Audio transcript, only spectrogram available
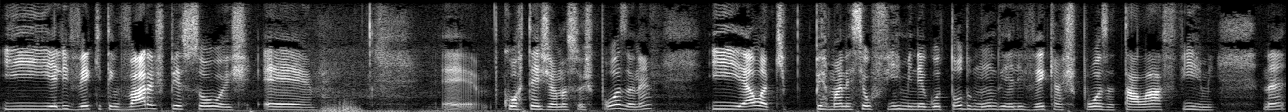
e ele vê que tem várias pessoas é, é, cortejando a sua esposa, né? E ela que permaneceu firme, negou todo mundo e ele vê que a esposa tá lá firme, né?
